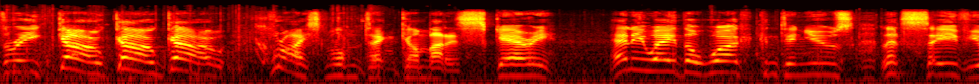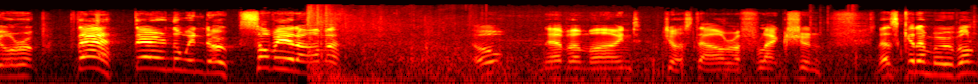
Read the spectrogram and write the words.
three, go, go, go! Christ, modern tank combat is scary. Anyway, the work continues. Let's save Europe. There, there in the window, Soviet armor. Oh, never mind. Just our reflection. Let's get a move on.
